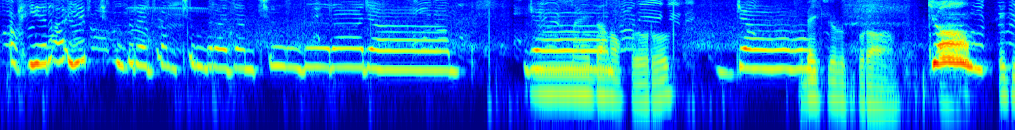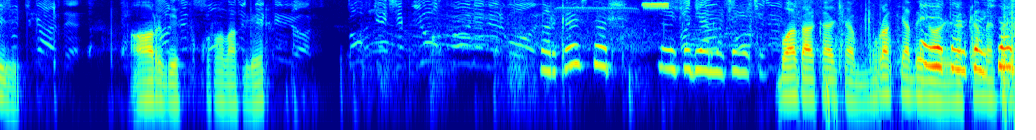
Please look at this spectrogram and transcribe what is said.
Hayır hayır çıldıracağım çıldıracağım çıldıracağım. Meydan Cam. okuyoruz. Cam. Bekliyoruz Burak'ı. Cam. 8 3. Ağır bir skor olabilir. Arkadaşlar neyse diğer maça geçelim. Bu arada arkadaşlar Burak ya beni Evet arkadaşlar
